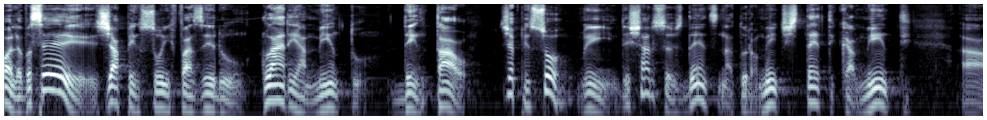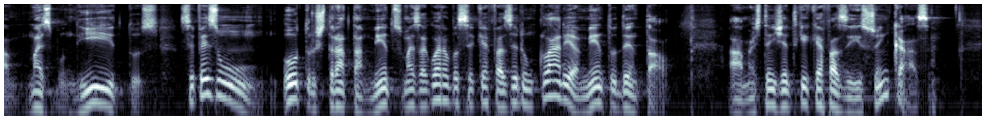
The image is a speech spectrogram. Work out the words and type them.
Olha, você já pensou em fazer o clareamento dental? Já pensou em deixar os seus dentes naturalmente, esteticamente, ah, mais bonitos? Você fez um, outros tratamentos, mas agora você quer fazer um clareamento dental. Ah, mas tem gente que quer fazer isso em casa.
